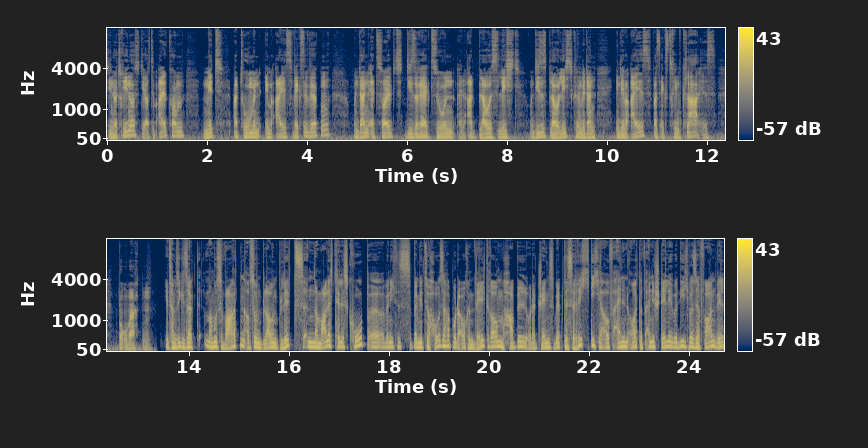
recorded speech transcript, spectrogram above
die Neutrinos, die aus dem All kommen, mit Atomen im Eis wechselwirken. Und dann erzeugt diese Reaktion eine Art blaues Licht. Und dieses blaue Licht können wir dann in dem Eis, was extrem klar ist, beobachten. Jetzt haben Sie gesagt, man muss warten auf so einen blauen Blitz. Ein normales Teleskop, äh, wenn ich das bei mir zu Hause habe oder auch im Weltraum, Hubble oder James Webb, das richte ich ja auf einen Ort, auf eine Stelle, über die ich was erfahren will.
